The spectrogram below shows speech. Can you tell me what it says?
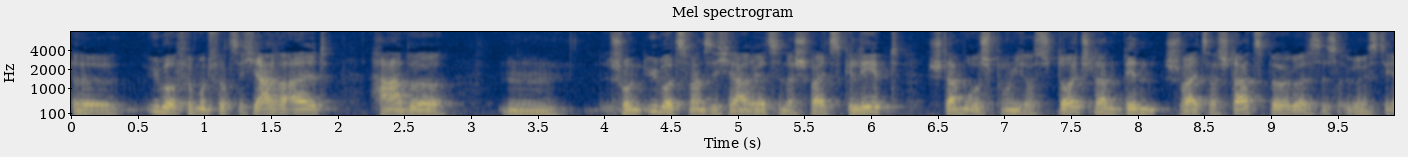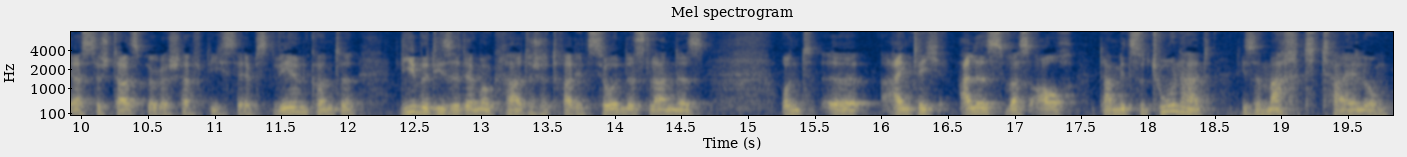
äh, über 45 Jahre alt, habe schon über 20 Jahre jetzt in der Schweiz gelebt, stamme ursprünglich aus Deutschland, bin Schweizer Staatsbürger. Das ist übrigens die erste Staatsbürgerschaft, die ich selbst wählen konnte. Liebe diese demokratische Tradition des Landes und äh, eigentlich alles, was auch damit zu tun hat, diese Machtteilung,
